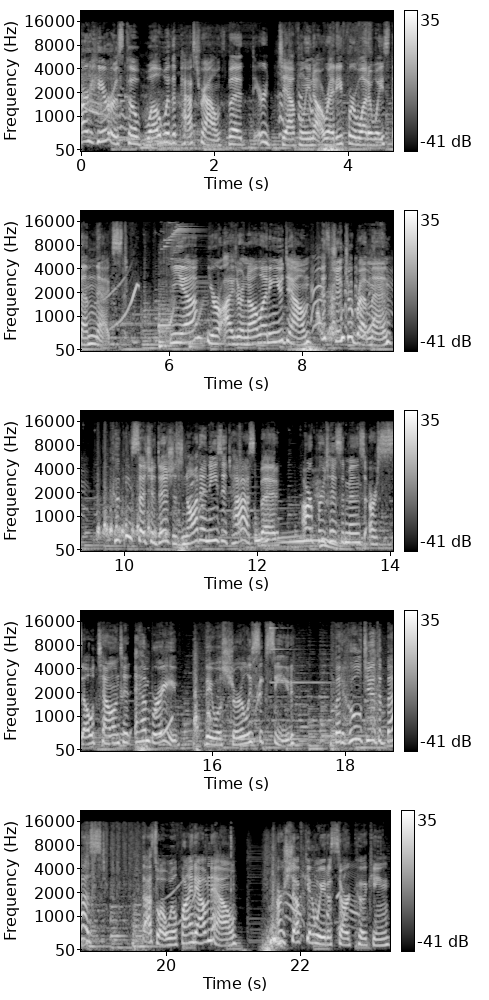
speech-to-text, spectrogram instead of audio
Our heroes cope well with the past rounds, but they're definitely not ready for what awaits them next. Yeah, your eyes are not letting you down. It's Gingerbread Man. Cooking such a dish is not an easy task, but our participants are so talented and brave. They will surely succeed. But who'll do the best? That's what we'll find out now. Our chef can't wait to start cooking.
